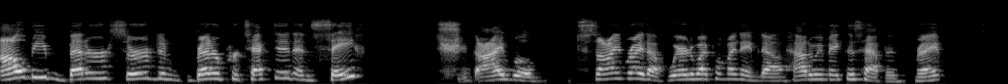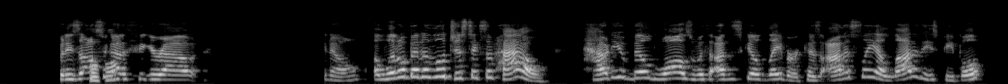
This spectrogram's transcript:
I'll be better served and better protected and safe. I will sign right up. Where do I put my name down? How do we make this happen, right? But he's also Mhm. got to figure out, you know, a little bit of the logistics of how. How do you build walls with unskilled labor? Because honestly, a lot of these people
